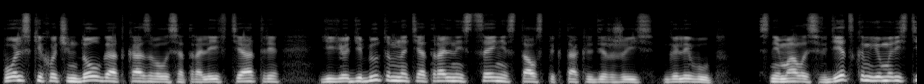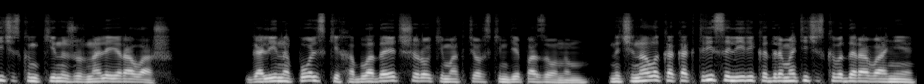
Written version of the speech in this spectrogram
Польских очень долго отказывалась от ролей в театре, ее дебютом на театральной сцене стал спектакль «Держись, Голливуд». Снималась в детском юмористическом киножурнале «Яралаш». Галина Польских обладает широким актерским диапазоном. Начинала как актриса лирико-драматического дарования,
